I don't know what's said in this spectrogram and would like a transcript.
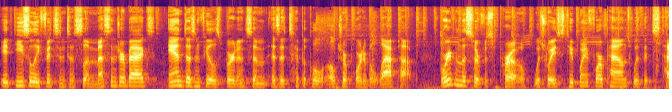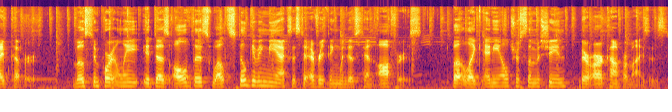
It easily fits into slim messenger bags, and doesn't feel as burdensome as a typical ultra-portable laptop, or even the Surface Pro, which weighs 2.4 pounds with its type cover. Most importantly, it does all of this while still giving me access to everything Windows 10 offers. But like any ultra slim machine, there are compromises.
